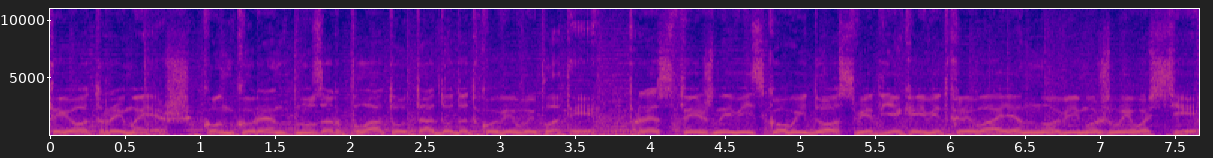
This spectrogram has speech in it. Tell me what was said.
ти отримаєш конкурентну зарплату та додаткові виплати, престижний військовий досвід, який відкриває нові можливості,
